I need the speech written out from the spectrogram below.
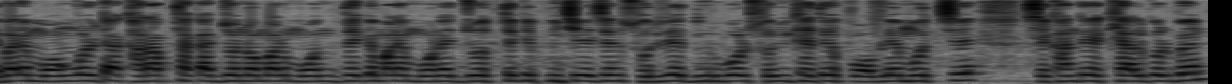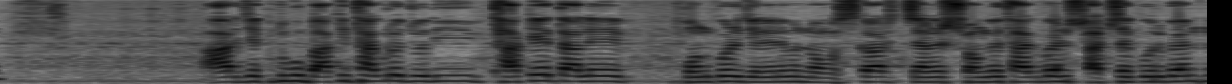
এবারে মঙ্গলটা খারাপ থাকার জন্য আমার মন থেকে মানে মনের জোর থেকে পিছিয়েছেন, শরীরে দুর্বল, শরীর থেকে প্রবলেম হচ্ছে, সেখান থেকে খেয়াল করবেন। আর যেটুকু বাকি থাকল যদি থাকে তাহলে ফোন করে জেনে নেবেন। নমস্কার। চ্যানেলের সঙ্গে থাকবেন, সাবস্ক্রাইব করবেন।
